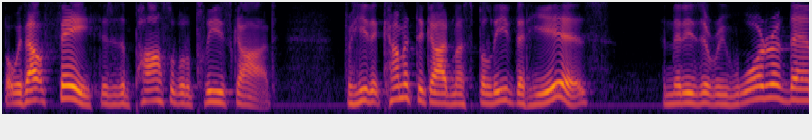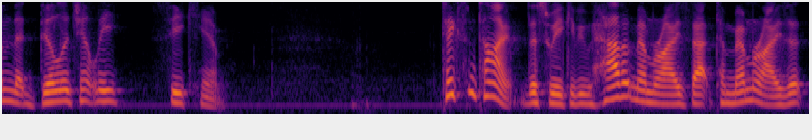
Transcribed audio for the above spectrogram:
But without faith it is impossible to please God. For he that cometh to God must believe that he is, and that he is a rewarder of them that diligently seek him. Take some time this week, if you haven't memorized that, to memorize it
